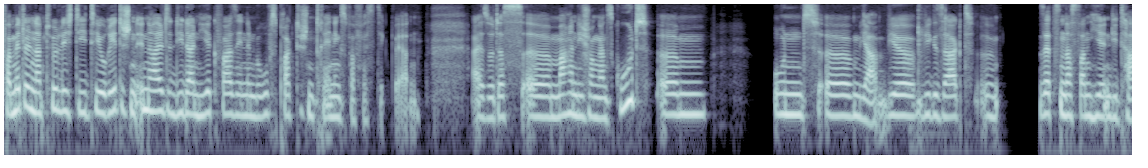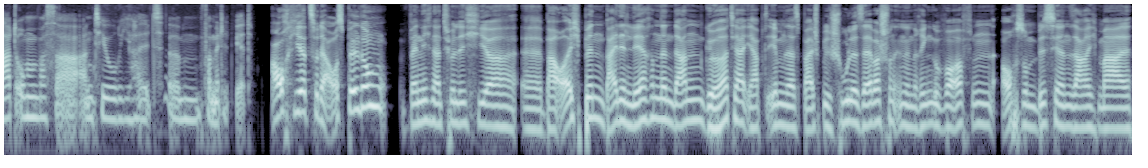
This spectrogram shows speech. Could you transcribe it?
vermitteln natürlich die theoretischen Inhalte, die dann hier quasi in den berufspraktischen Trainings verfestigt werden. Also das äh, machen die schon ganz gut. Ähm, und ähm, ja, wir, wie gesagt, äh, setzen das dann hier in die Tat um, was da an Theorie halt ähm, vermittelt wird. Auch hier zu der Ausbildung wenn ich natürlich hier äh, bei euch bin, bei den Lehrenden, dann gehört ja, ihr habt eben das Beispiel Schule selber schon in den Ring geworfen, auch so ein bisschen, sage ich mal,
